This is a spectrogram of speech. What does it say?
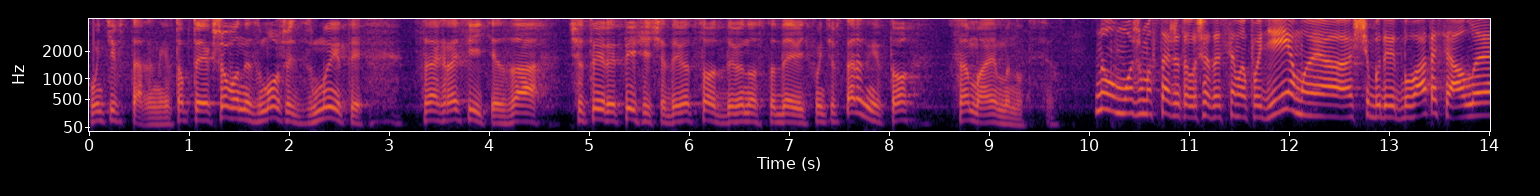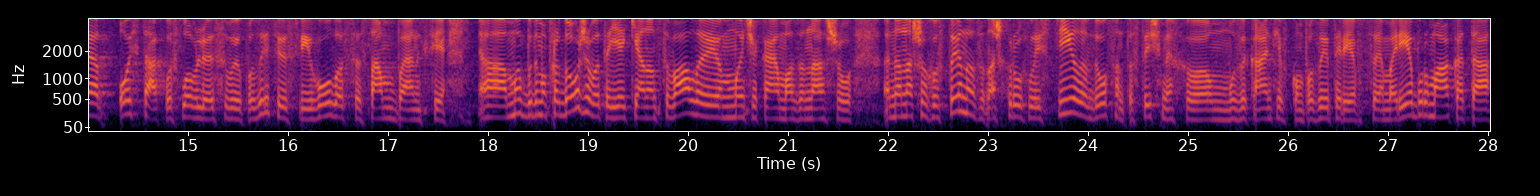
фунтів стерлінгів. Тобто, якщо вони зможуть змити це графіті за 4999 фунтів стерлінгів, то все має минутися. Ну, можемо стежити лише за цими подіями, е, що буде відбуватися, але ось так висловлює свою позицію, свій голос сам Бенксі. Е, Ми будемо продовжувати, як і анонсували. Ми чекаємо за нашу на нашу гостину, за наш круглий стіл двох фантастичних е, музикантів, композиторів. Це Марія Бурмака та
